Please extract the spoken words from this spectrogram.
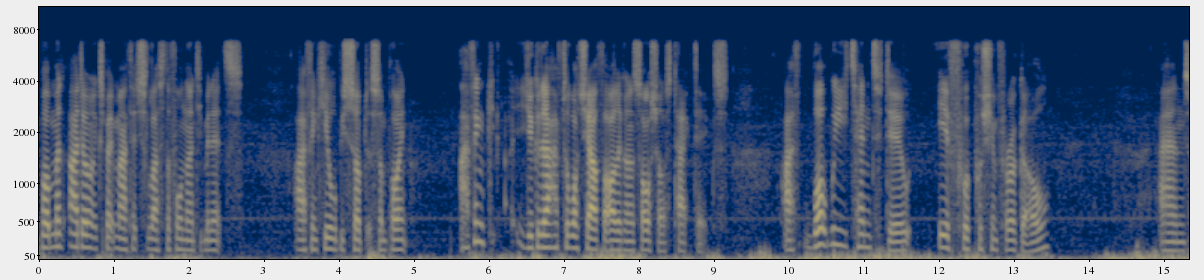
But I don't expect Matic to last the full 90 minutes. I think he will be subbed at some point. I think you're going to have to watch out for Ole Gunnar Solskjaer's tactics. I've, what we tend to do if we're pushing for a goal and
